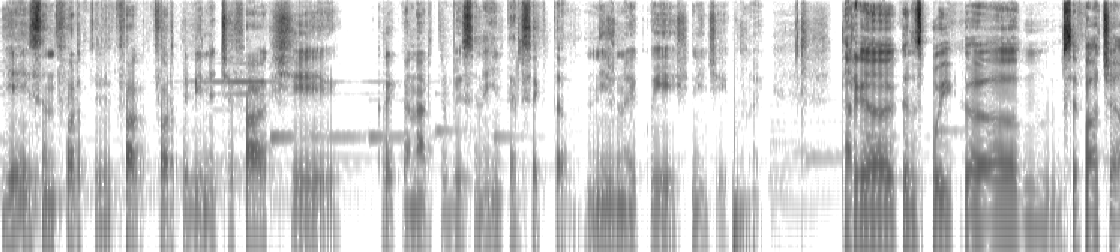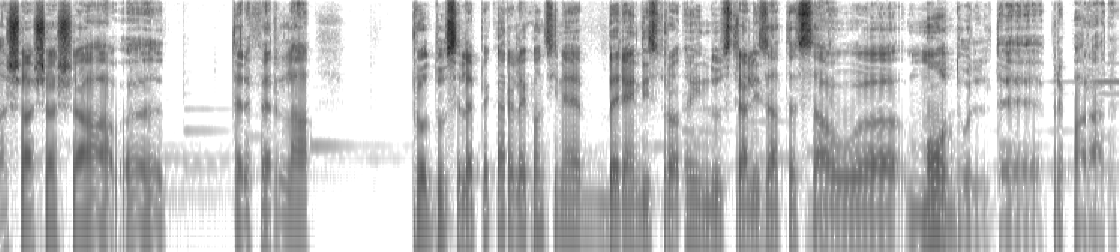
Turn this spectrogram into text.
Ei sunt foarte, fac foarte bine ce fac și cred că n-ar trebui să ne intersectăm, nici noi cu ei și nici ei cu noi. Dar uh, când spui că m, se face așa și așa, uh, te referi la produsele pe care le conține berea industri- industrializată sau uh, modul de preparare?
